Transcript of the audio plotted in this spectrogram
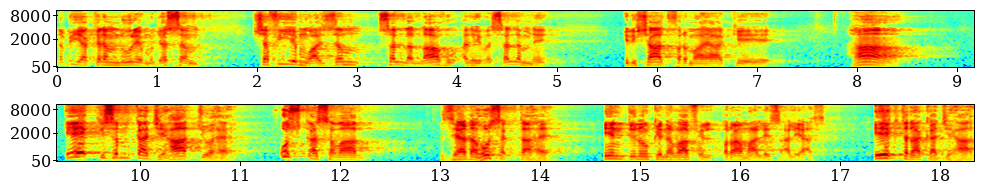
نبی اکرم نور مجسم، شفیع معظم صلی اللہ علیہ وسلم نے ارشاد فرمایا کہ ہاں ایک قسم کا جہاد جو ہے، اس کا ثواب زیادہ ہو سکتا ہے ان دنوں کے نوافل اور اعمال صالحہ سے۔ ایک طرح کا جہاد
